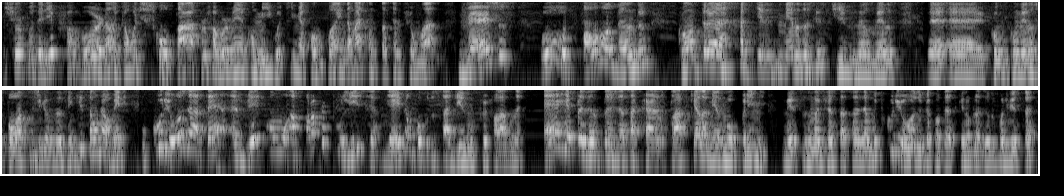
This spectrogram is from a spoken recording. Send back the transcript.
O senhor poderia, por favor? Não, então vou te escoltar, por favor, venha comigo aqui, me acompanhe, ainda mais quando está sendo filmado. Versus o pau rodando contra aqueles menos assistidos, né? Os menos é, é, com, com, menos posses, digamos assim, que são realmente. O curioso é até ver como a própria polícia, e aí vem um pouco do sadismo que foi falado, né? É representante dessa classe que ela mesma oprime nessas manifestações. É muito curioso o que acontece aqui no Brasil do ponto de vista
